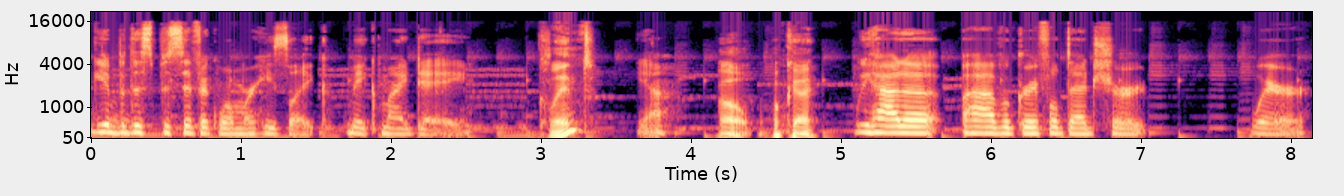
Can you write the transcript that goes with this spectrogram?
Yeah, but the specific one where he's like, "Make my day." Clint? Yeah, Oh, okay. we had a have a Grateful Dead shirt where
